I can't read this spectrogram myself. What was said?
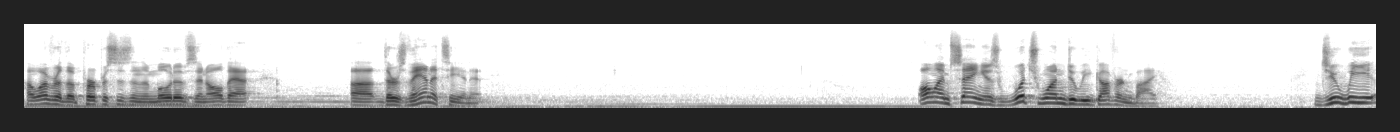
However, the purposes and the motives and all that, uh, there's vanity in it. All I'm saying is, which one do we govern by? Do we,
